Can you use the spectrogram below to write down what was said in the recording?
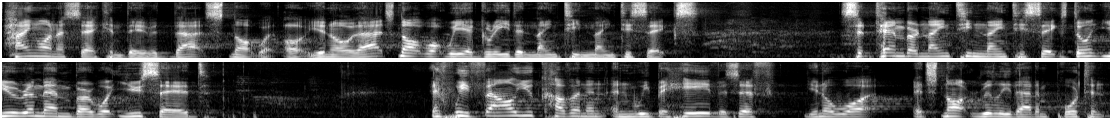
Hang on a second, David. That's not what, oh, you know, that's not what we agreed in 1996. September 1996. Don't you remember what you said? If we value covenant and we behave as if, you know what, it's not really that important,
